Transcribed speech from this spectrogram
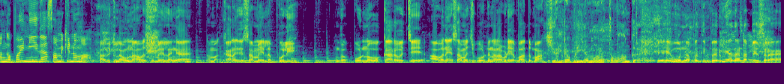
அங்க போய் நீ தான் சமைக்கணுமா? அதுக்கெல்லாம் ஒன்றும் அவசியமே இல்லைங்க. நம்ம கணக்கு சமையல்ல புலி. உங்க பொண்ணை உட்கார வச்சு அவனே சமைச்சு போட்டு நல்லபடியா பார்த்துப்பான் ஏன்டா அப்படி என் மானத்தை வாங்குற? ஏய் உன்னை பத்தி பெருமையா தான்டா பேசுறேன்.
